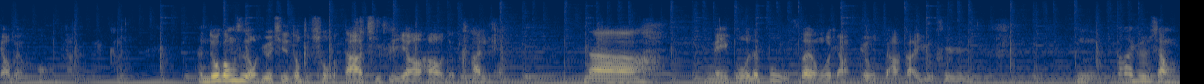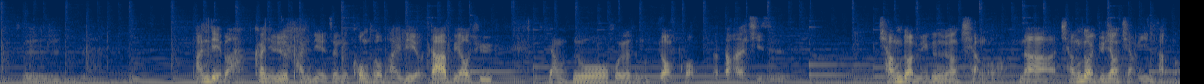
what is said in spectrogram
要不要过？大家可以看。很多公司我觉得其实都不错，大家其实要好好的看哦。那美国的部分，我想就大概就是，嗯，大概就是像嗯盘点吧，看起来就是盘点，整个空头排列哦。大家不要去想说会有什么状况。那当然，其实抢短每个人都想抢哦。那抢短就像抢银行哦，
